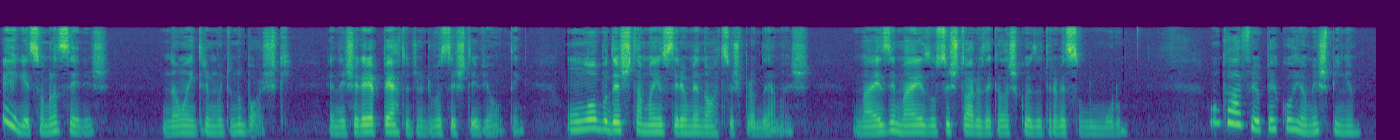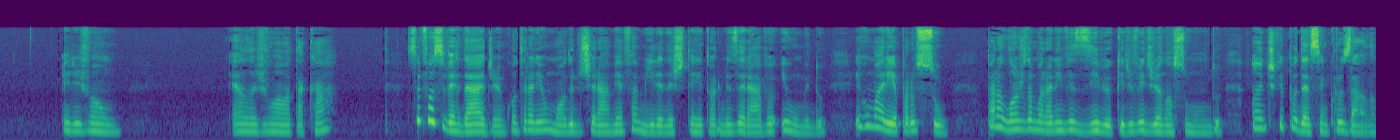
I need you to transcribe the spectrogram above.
Erguei sobrancelhas. Não entre muito no bosque. Eu nem chegaria perto de onde você esteve ontem. Um lobo deste tamanho seria o menor de seus problemas. Mais e mais ouço histórias daquelas coisas atravessando o muro. Um calafrio percorreu minha espinha. Eles vão. Elas vão atacar? Se fosse verdade, eu encontraria um modo de tirar minha família deste território miserável e úmido e rumaria para o sul, para longe da muralha invisível que dividia nosso mundo, antes que pudessem cruzá-la.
